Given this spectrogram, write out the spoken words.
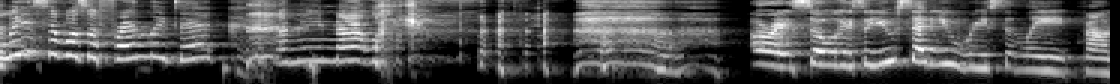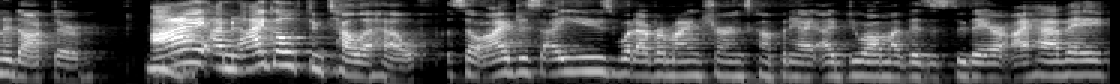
least it was a friendly dick. I mean, not like. All right. So okay. So you said you recently found a doctor. Mm. I I mean I go through telehealth, so I just I use whatever my insurance company. I, I do all my visits through there. I have a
